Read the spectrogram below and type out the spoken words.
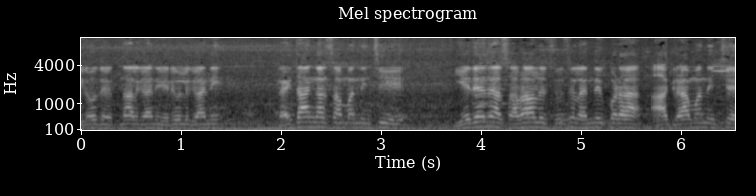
ఈరోజు విత్తనాలు కానీ ఎరువులు కానీ రైతాంగానికి సంబంధించి ఏదైనా సలహాలు సూచనలు అన్నీ కూడా ఆ గ్రామం నుంచే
